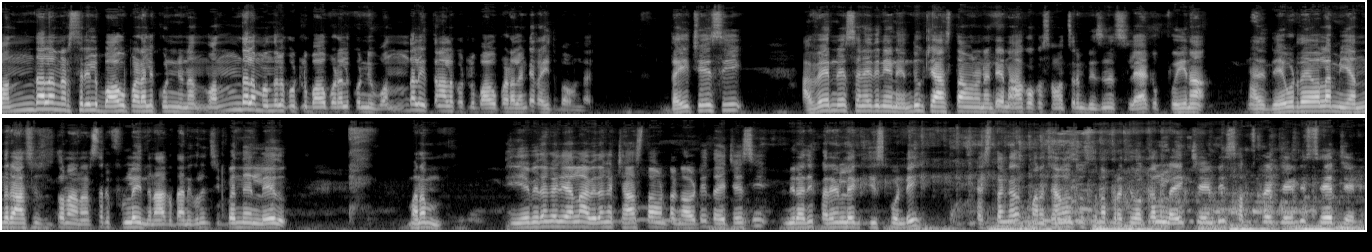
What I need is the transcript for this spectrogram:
వందల నర్సరీలు బాగుపడాలి కొన్ని వందల మందుల కొట్లు బాగుపడాలి కొన్ని వందల ఇత్తనాల కొట్లు బాగుపడాలంటే రైతు బాగుండాలి. దయచేసి అవేర్నెస్ అనేది నేను ఎందుకు చేస్తా ఉన్నానంటే నాకు ఒక సంవత్సరం బిజినెస్ లేకపోయినా నాది దేవుడి దయ వల్ల మీ అందరి ఆశీస్సులతో నా నర్సరీ ఫుల్ అయింది. నాకు దాని గురించి ఇబ్బంది ఏం లేదు. మనం ఏ విధంగా చేయాలో ఆ విధంగా చేస్తూ ఉంటాం కాబట్టి దయచేసి మీరు అది పరిగణలోకి తీసుకోండి. ఖచ్చితంగా మన ఛానల్ చూస్తున్న ప్రతి ఒక్కరు లైక్ చేయండి సబ్స్క్రైబ్ చేయండి షేర్ చేయండి.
